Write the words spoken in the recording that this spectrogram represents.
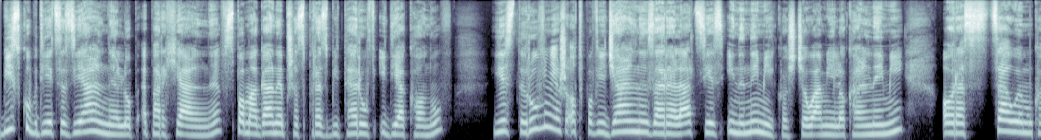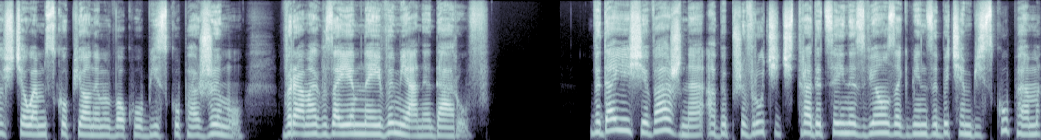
biskup diecezjalny lub eparchialny, wspomagany przez prezbiterów i diakonów, jest również odpowiedzialny za relacje z innymi kościołami lokalnymi oraz z całym kościołem skupionym wokół biskupa Rzymu w ramach wzajemnej wymiany darów. Wydaje się ważne, aby przywrócić tradycyjny związek między byciem biskupem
